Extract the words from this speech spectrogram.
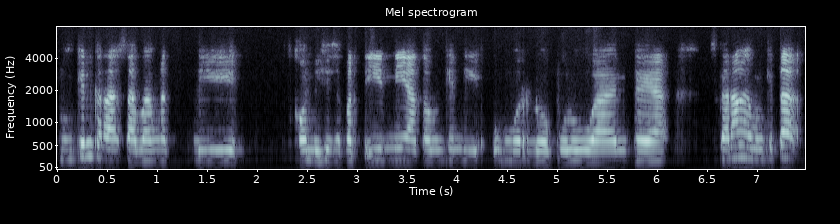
mungkin kerasa banget di kondisi seperti ini atau mungkin di umur 20-an kayak sekarang emang kita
